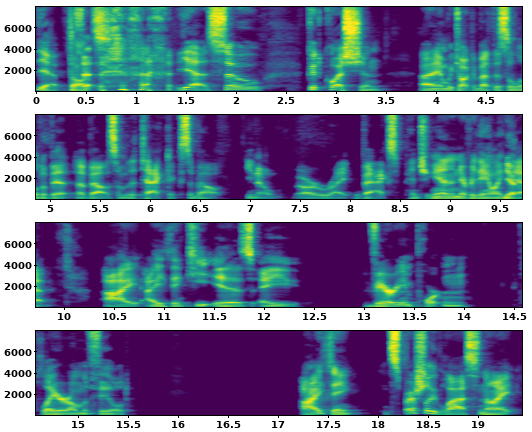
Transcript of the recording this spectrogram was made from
Yeah. Thoughts? yeah. So good question. Uh, and we talked about this a little bit about some of the tactics about, you know, our right backs pinching in and everything like Yep. that. I I think he is a very important player on the field. I think, especially last night,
